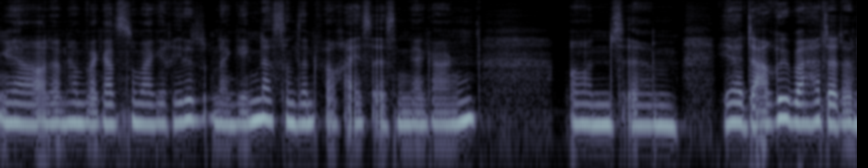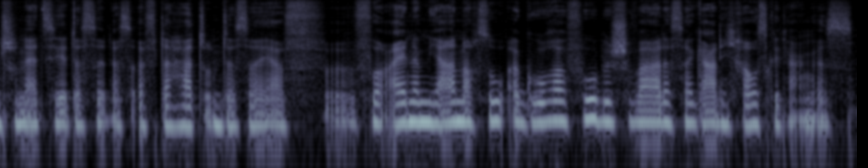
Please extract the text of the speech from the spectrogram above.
ja, und dann haben wir ganz normal geredet und dann ging das, dann sind wir auch Eis essen gegangen. Und ähm, ja, darüber hat er dann schon erzählt, dass er das öfter hat und dass er ja vor einem Jahr noch so agoraphobisch war, dass er gar nicht rausgegangen ist.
